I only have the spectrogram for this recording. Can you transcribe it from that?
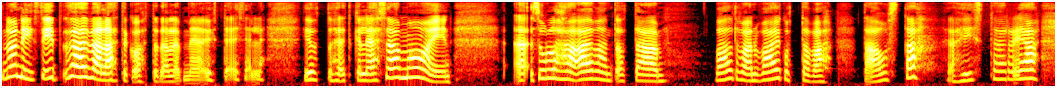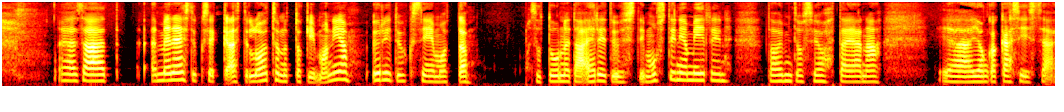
No niin, siitä, se on hyvä lähtökohta tälle meidän yhteiselle juttuhetkelle. Ja samoin, äh, sullahan on aivan tota, valtavan vaikuttava tausta ja historia. Äh, sä oot menestyksekkäästi luottanut toki monia yrityksiä, mutta sut tunnetaan erityisesti Mustin ja Mirrin toimitusjohtajana, ja jonka käsissä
